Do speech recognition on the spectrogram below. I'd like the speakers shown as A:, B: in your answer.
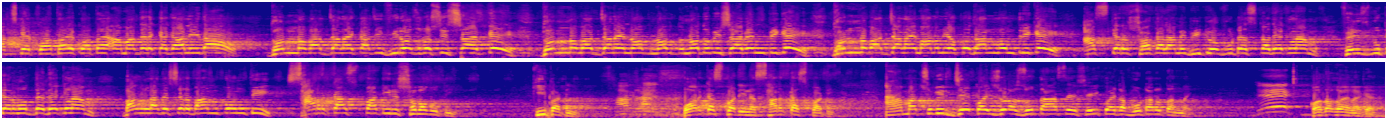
A: আজকে কথায় কথায় আমাদেরকে গালি দাও। ধন্যবাদ জানাই কাজী ফিরোজ রশিদ সাহেবকে। ধন্যবাদ জানাই নদবী সাহেব এমপিকে। ধন্যবাদ জানাই মাননীয় প্রধানমন্ত্রীকে। আজকের সকালে আমি ভিডিও ফুটেজটা দেখলাম ফেসবুকের মধ্যে দেখলাম বাংলাদেশের বামপন্থী সার্কাস পার্টির সভাপতি। কি পার্টি? ওয়ার্কাস পার্টি না সার্কাস পার্টি। আহমদ ছবির যে কয় জোড়া জুতা আছে সেই কয়টা ভোটারও তার নাই। কথা কয় না কেন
